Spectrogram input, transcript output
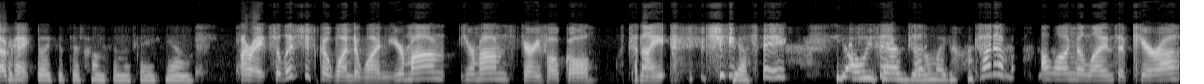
Okay. I just feel like that there's something that they yeah. All right, so let's just go one to one. Your mom, your mom's very vocal tonight. She's Yeah. saying He always Say, has been. Oh my god. kind of along the lines of Kira,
